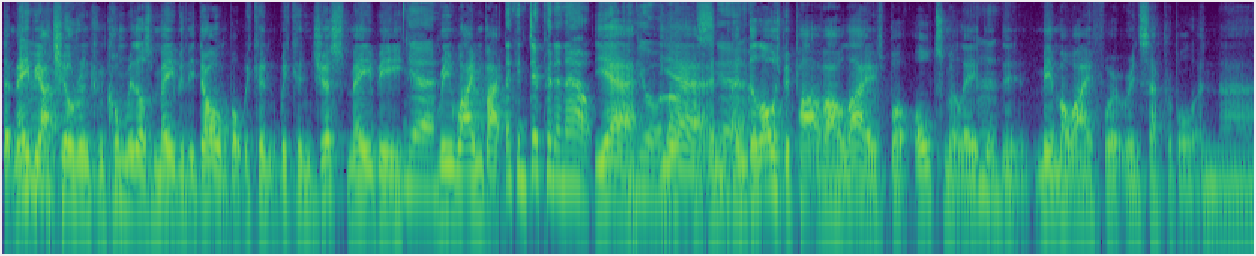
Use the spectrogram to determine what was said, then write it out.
that maybe mm. our children can come with us, maybe they don't, but we can we can just maybe yeah. rewind back. They can dip in and out. Yeah, yeah, and, yeah. and they'll always be part of our lives. But ultimately, mm. the, the, me and my wife were, were inseparable, and uh,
